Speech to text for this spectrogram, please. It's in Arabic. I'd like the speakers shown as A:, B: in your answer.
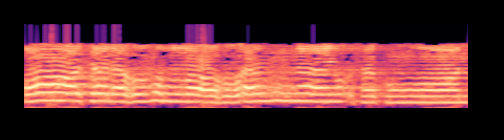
A: قاتلهم الله أنا يؤفكون.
